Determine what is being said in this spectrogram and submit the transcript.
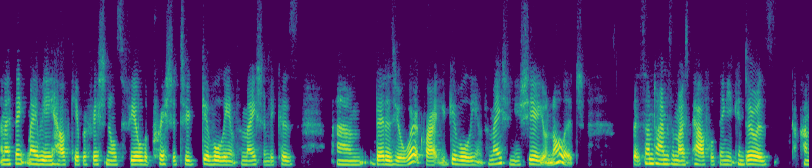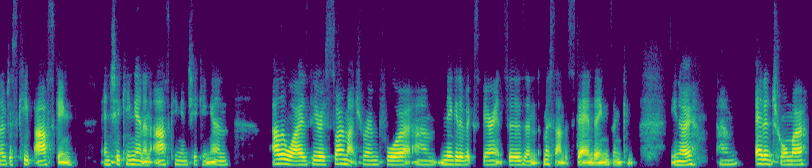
And I think maybe healthcare professionals feel the pressure to give all the information because um, that is your work, right? You give all the information, you share your knowledge. But sometimes the most powerful thing you can do is kind of just keep asking and checking in and asking and checking in otherwise there is so much room for um, negative experiences and misunderstandings and you know um, added trauma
